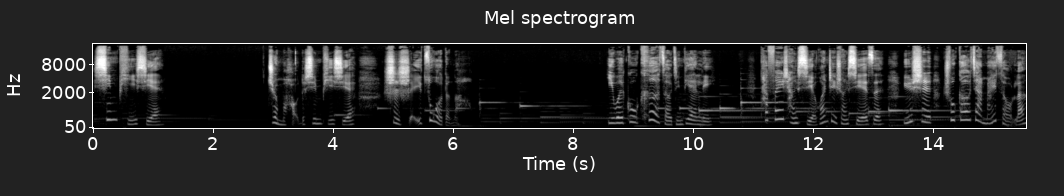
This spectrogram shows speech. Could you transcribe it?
新皮鞋。这么好的新皮鞋，是谁做的呢？一位顾客走进店里。他非常喜欢这双鞋子，于是出高价买走了。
